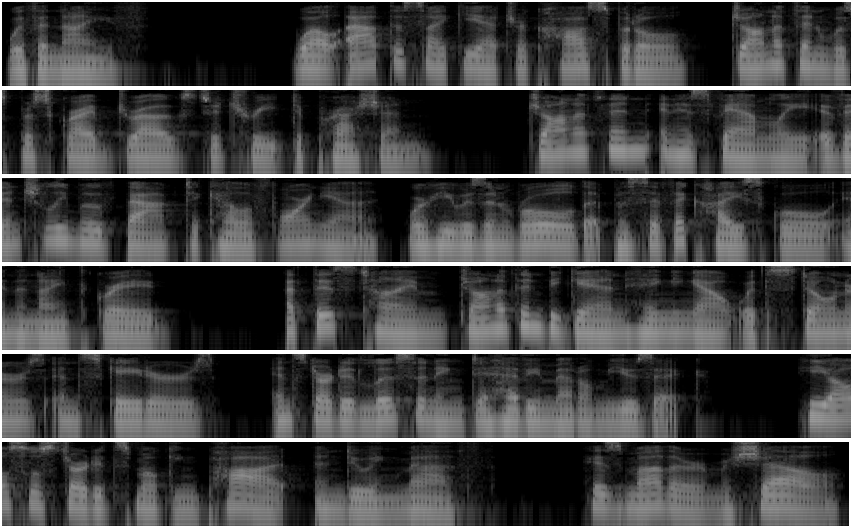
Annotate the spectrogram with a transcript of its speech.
with a knife. While at the psychiatric hospital, Jonathan was prescribed drugs to treat depression. Jonathan and his family eventually moved back to California, where he was enrolled at Pacific High School in the ninth grade. At this time, Jonathan began hanging out with stoners and skaters and started listening to heavy metal music. He also started smoking pot and doing meth. His mother, Michelle,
